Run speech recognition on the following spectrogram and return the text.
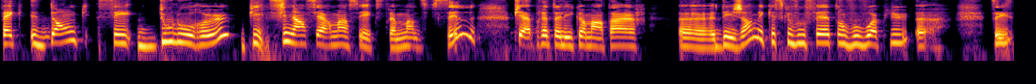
Fait que, donc, c'est douloureux. Puis financièrement, c'est extrêmement difficile. Puis après, tu as les commentaires euh, des gens. Mais qu'est-ce que vous faites? On vous voit plus. Euh, tu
